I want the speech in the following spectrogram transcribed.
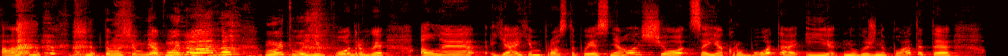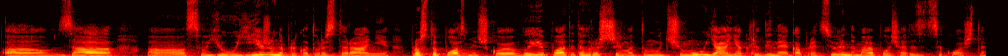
А, тому що як ми, ми твої подруги. Але я їм просто поясняла, що це як робота, і ну ви ж не платите а, за а, свою їжу, наприклад, у ресторані, просто посмішкою. Ви платите грошима. Тому чому я, як людина, яка працює, не маю отримати за це кошти?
